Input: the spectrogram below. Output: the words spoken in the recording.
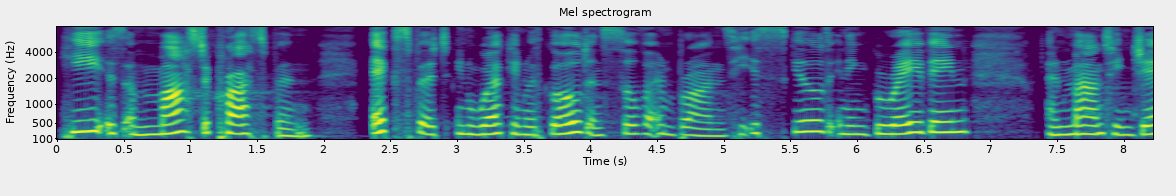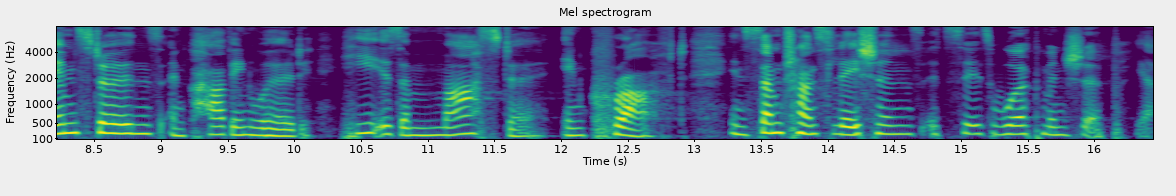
He is a master craftsman, expert in working with gold and silver and bronze. He is skilled in engraving and mounting gemstones and carving wood. He is a master in craft. In some translations, it says workmanship. Yeah,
